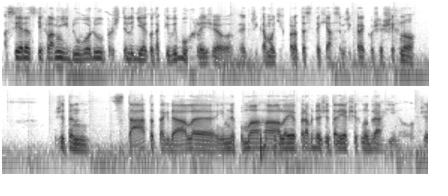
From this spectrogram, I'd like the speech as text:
asi jeden z těch hlavních důvodů, proč ty lidi jako taky vybuchli, že jo, jak říkám o těch protestech, já jsem říkal jako, že všechno, že ten stát a tak dále jim nepomáhá, ale je pravda, že tady je všechno drahý, no, že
